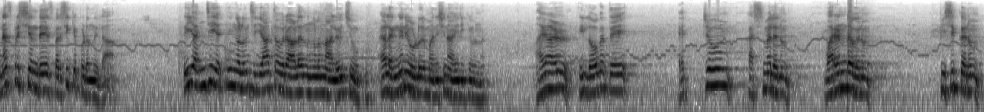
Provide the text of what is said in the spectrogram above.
നസ്പൃശ്യന്തേ സ്പർശിക്കപ്പെടുന്നില്ല. ഈ അഞ്ച് യജ്ഞങ്ങളും ചെയ്യാത്ത ഒരാളെ നിങ്ങളൊന്ന് ആലോചിച്ച് നോക്കൂ. അയാൾ എങ്ങനെയുള്ള ഒരു മനുഷ്യനായിരിക്കുമെന്ന്. അയാൾ ഈ ലോകത്തെ ഏറ്റവും കശ്മലനും വരണ്ടവനും പിശുക്കനും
